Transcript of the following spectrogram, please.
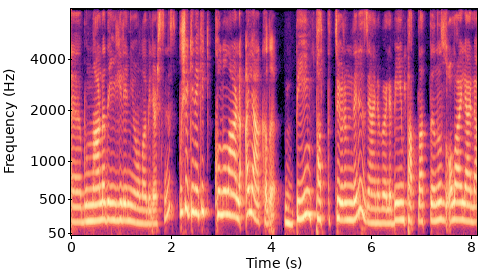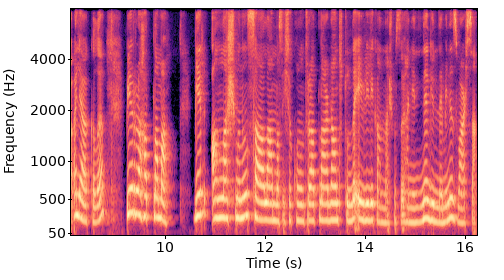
e, bunlarla da ilgileniyor olabilirsiniz. Bu şekildeki konularla alakalı beyin patlatıyorum deriz yani böyle beyin patlattığınız olaylarla alakalı bir rahatlama bir anlaşmanın sağlanması işte kontratlardan tutun da evlilik anlaşması hani ne gündeminiz varsa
